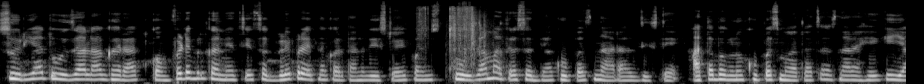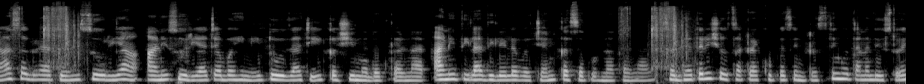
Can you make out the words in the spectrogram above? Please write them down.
सूर्या तुळजाला घरात कम्फर्टेबल करण्याचे सगळे प्रयत्न करताना दिसतोय पण तुळजा मात्र सध्या खूपच नाराज दिसते. आता बघणं खूपच महत्वाचं असणार आहे की या सगळ्यातून सूर्या आणि सूर्याच्या बहिणी तुळजाची कशी मदत करणार आणि तिला दिलेलं वचन कसं पूर्ण करणार? सध्या तरी शोचा ट्रॅक खूपच इंटरेस्टिंग होताना दिसतोय.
